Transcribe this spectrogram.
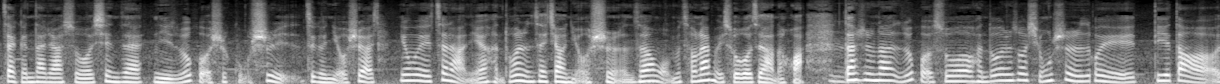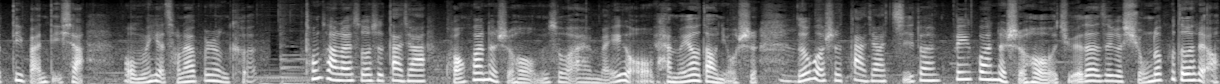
在跟大家说，现在你如果是股市这个牛市啊，因为这两年很多人在叫牛市，你知道我们从来没说过这样的话。但是呢，如果说很多人说熊市会跌到地板底下，我们也从来不认可。通常来说是大家狂欢的时候，我们说哎没有，还没有到牛市。如果是大家极端悲观的时候，觉得这个熊的不得了，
